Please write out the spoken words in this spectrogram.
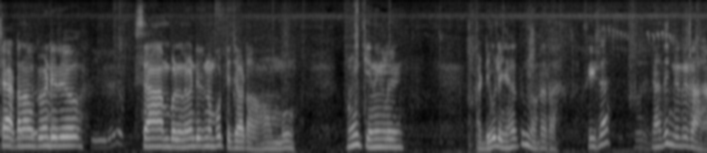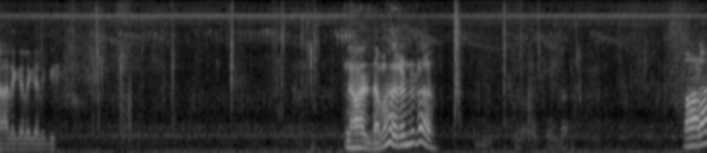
ചേട്ടൻ നമുക്ക് വേണ്ടി ഒരു സാമ്പിളിന് വേണ്ടി പൊട്ടിച്ചാട്ടാ. അമ്മു നോക്കിയേ നിങ്ങൾ അടിപൊളി. ഞാൻ തിന്നോട്ടാ സീഷ ഞാൻ തിന്നിട്ടാ നല്ല മധുരം കേട്ടോ ആടാ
